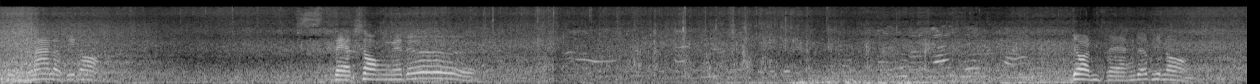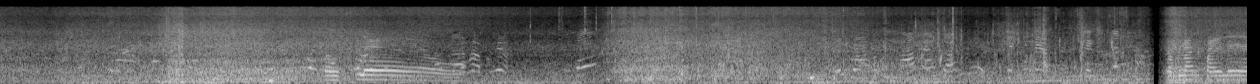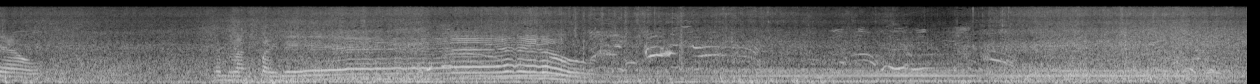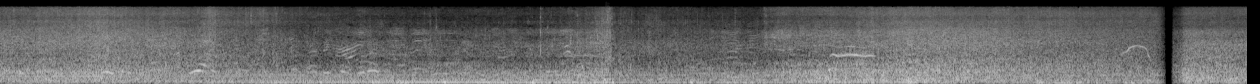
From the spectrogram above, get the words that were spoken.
ถึงมากแล้วพี่น้อง แดดส่องเนี่ยเด้อย้อนแสงเด้อพี่น้อง ตกแล้วกำลัง ไปแล้วกำลังไปแล้ว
